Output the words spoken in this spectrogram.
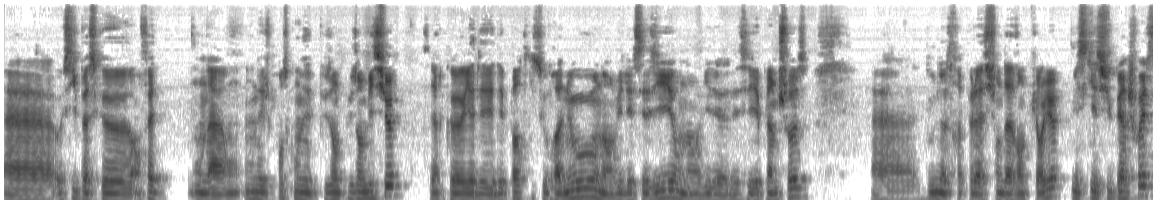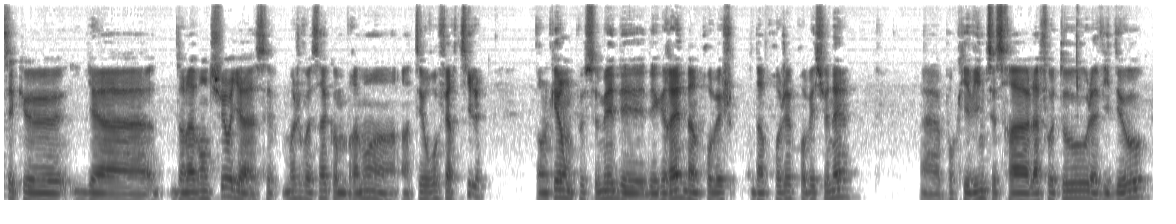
euh, aussi parce que en fait on a on est je pense qu'on est de plus en plus ambitieux. C'est-à-dire qu'il y a des, portes qui s'ouvrent à nous, on a envie de les saisir, on a envie d'essayer plein de choses. Euh, D'où notre appellation d'avant curieux. Mais ce qui est super chouette, c'est que dans l'aventure, moi je vois ça comme vraiment un, terreau fertile dans lequel on peut semer des, graines d'un projet professionnel. Euh, pour Kevin, ce sera la photo, la vidéo.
